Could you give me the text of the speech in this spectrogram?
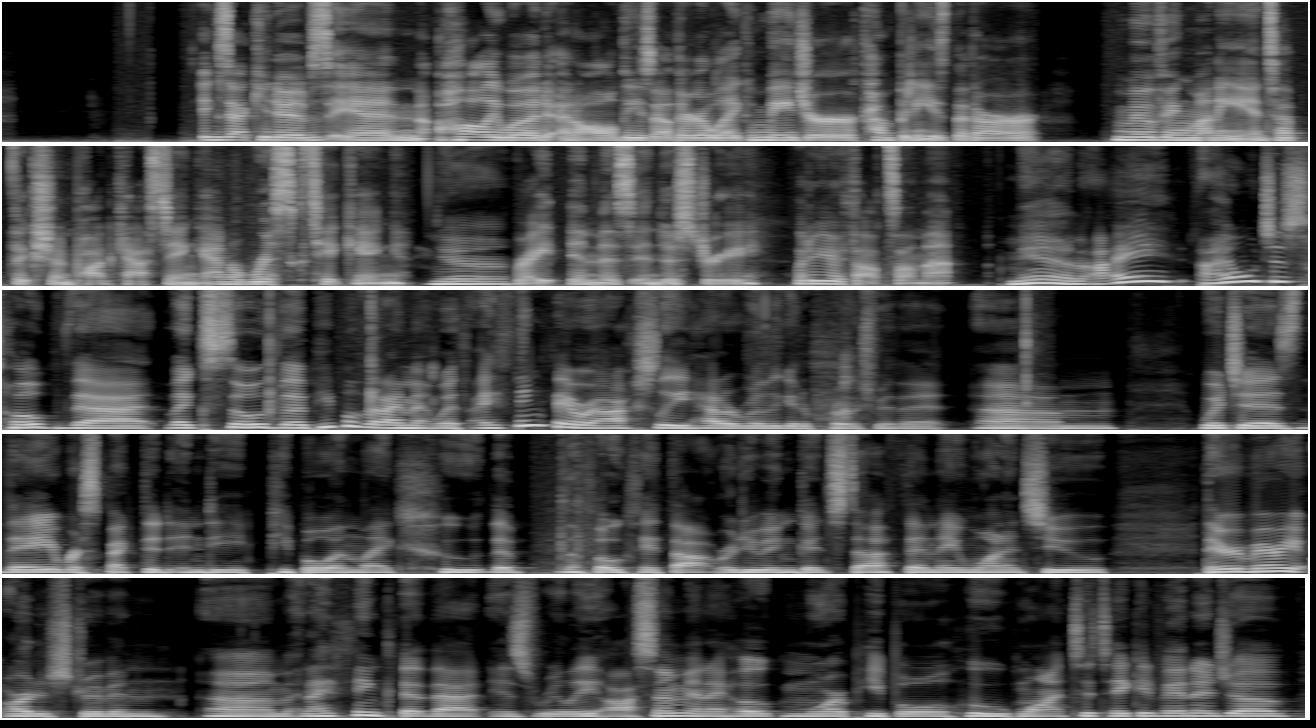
executives in Hollywood and all these other like major companies that are moving money into fiction podcasting and risk taking yeah. right in this industry. What are your thoughts on that? Man i i would just hope that like so the people that i met with i think they were actually had a really good approach with it um which is they respected indie people and like who the the folks they thought were doing good stuff and they wanted to they were very artist driven um, and i think that that is really awesome and i hope more people who want to take advantage of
